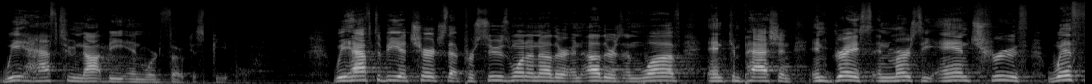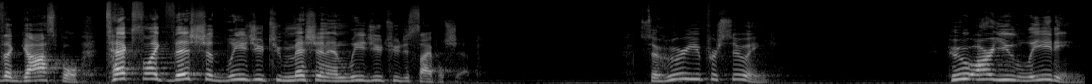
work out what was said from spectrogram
we have to not be inward focused people. We have to be a church that pursues one another and others in love and compassion, in grace and mercy and truth with the gospel. Texts like this should lead you to mission and lead you to discipleship. So, who are you pursuing? Who are you leading?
